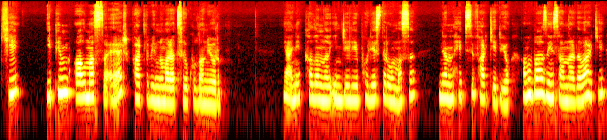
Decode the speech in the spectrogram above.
ki ipim almazsa eğer farklı bir numara tığ kullanıyorum. Yani kalınlığı, inceliği, polyester olması inanın hepsi fark ediyor. Ama bazı insanlarda var ki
